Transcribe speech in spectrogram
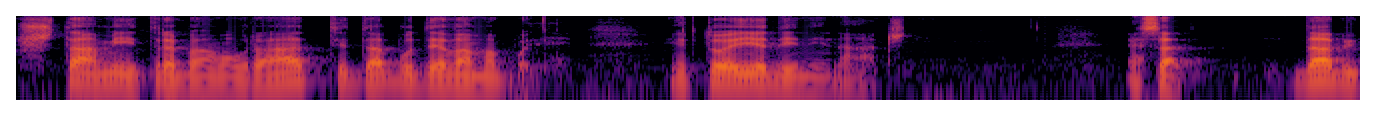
šta mi trebamo uraditi da bude vama bolje. Jer to je jedini način. E sad, da bi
